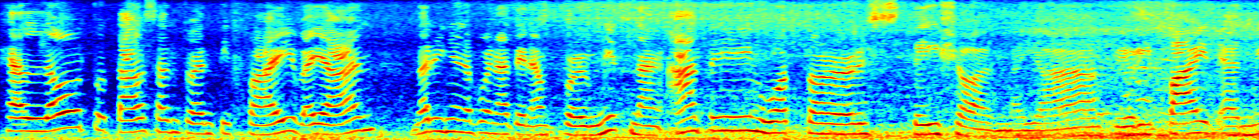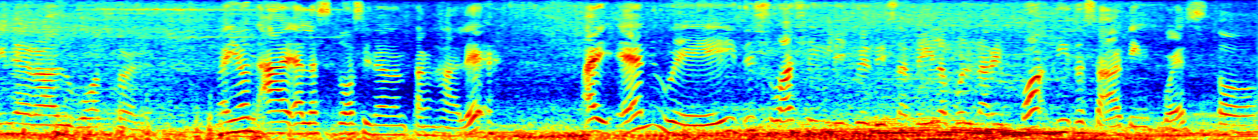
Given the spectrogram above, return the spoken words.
Hello 2025. Ayan, narinig na po natin ang permit ng ating water station. Ayan, purified and mineral water. Ngayon ay alas 12 na ng tanghali. Ay, anyway, dishwashing liquid is available na rin po dito sa ating pwesto.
